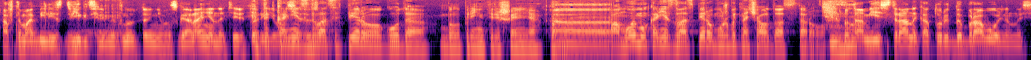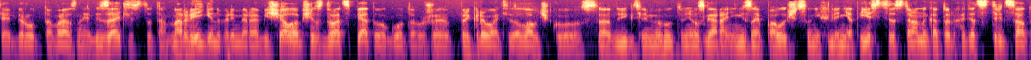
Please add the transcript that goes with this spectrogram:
автомобилей с двигателями внутреннего сгорания на территории Это конец 2021 года было принято решение. А... По-моему, конец 2021, может быть, начало 2022. Ну, ну, там есть страны, которые добровольно на себя берут там разные обязательства. Там Норвегия, например, обещала вообще с 2025 года уже прикрывать лавочку с двигателями внутреннего сгорания. Не знаю, получится у них или нет. Есть страны, которые хотят с 30 30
